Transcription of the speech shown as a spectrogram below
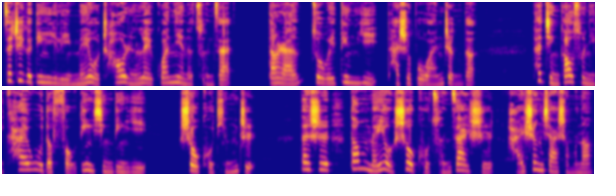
在这个定义里，没有超人类观念的存在。当然，作为定义，它是不完整的。它仅告诉你开悟的否定性定义：受苦停止。但是，当没有受苦存在时，还剩下什么呢？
